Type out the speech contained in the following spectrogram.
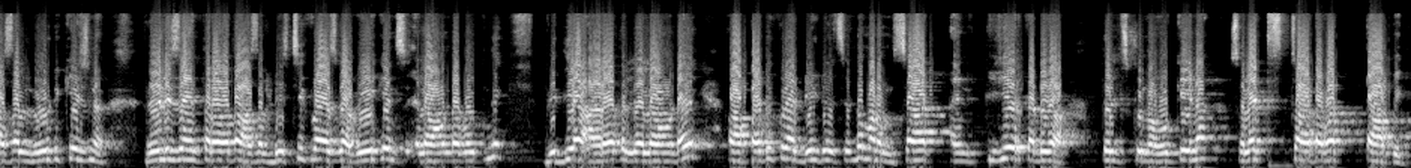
అసలు నోటిఫికేషన్ రిలీజ్ అయిన తర్వాత అసలు డిస్ట్రిక్ట్ వైజ్గా వేకెన్సీ ఎలా ఉండబోతుంది విద్యా అర్హతలు ఎలా ఉంటాయి ఆ పర్టికులర్ డీటెయిల్స్ ఏంటో మనం షార్ట్ అండ్ క్లియర్ కట్గా తెలుసుకున్నాం. ఓకేనా? So let start our topic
